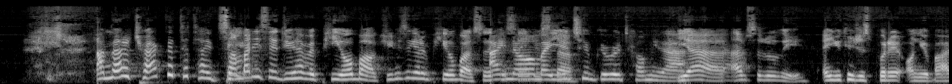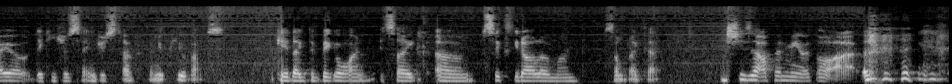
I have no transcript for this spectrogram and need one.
I'm not attracted to type B. somebody said, "Do you have a PO box? You need to get a PO box." So I know my stuff. YouTube guru told me that. Yeah, absolutely. And you can just put it on your bio. They can just send you stuff on your PO box. Okay, like the bigger one, it's like um sixty dollar a month, something like that. She's helping me with a lot.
